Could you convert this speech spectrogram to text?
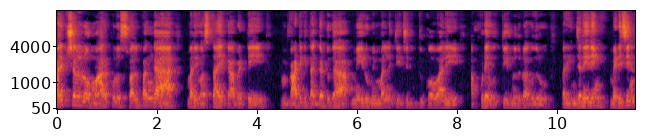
పరీక్షలలో మార్పులు స్వల్పంగా మరి వస్తాయి కాబట్టి వాటికి తగ్గట్టుగా మీరు మిమ్మల్ని తీర్చిదిద్దుకోవాలి. అప్పుడే ఉత్తీర్ణులు అగుదురు. మరి ఇంజనీరింగ్ మెడిసిన్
